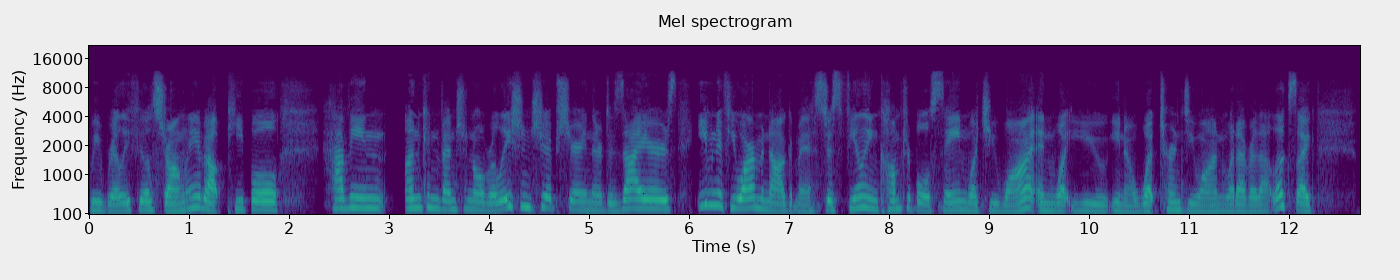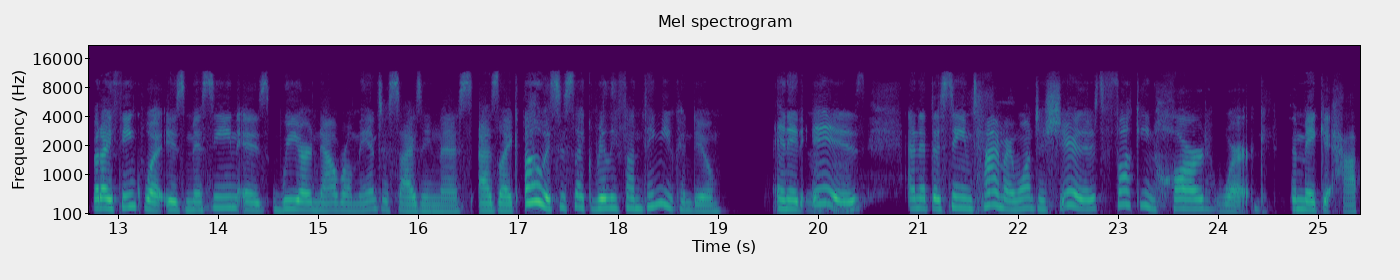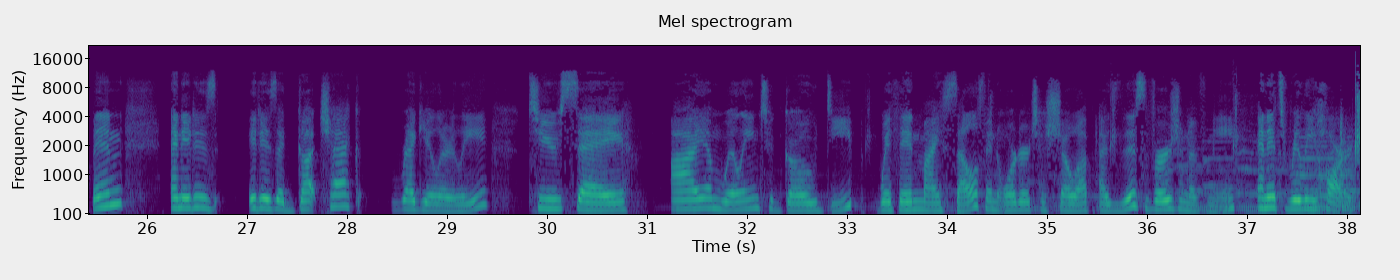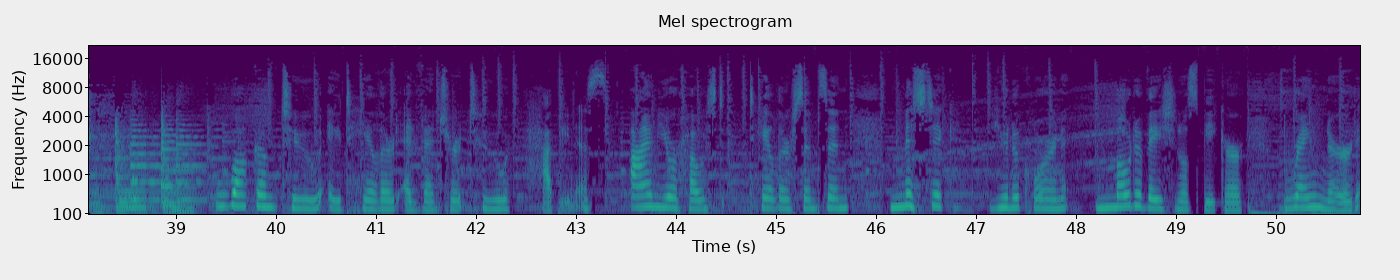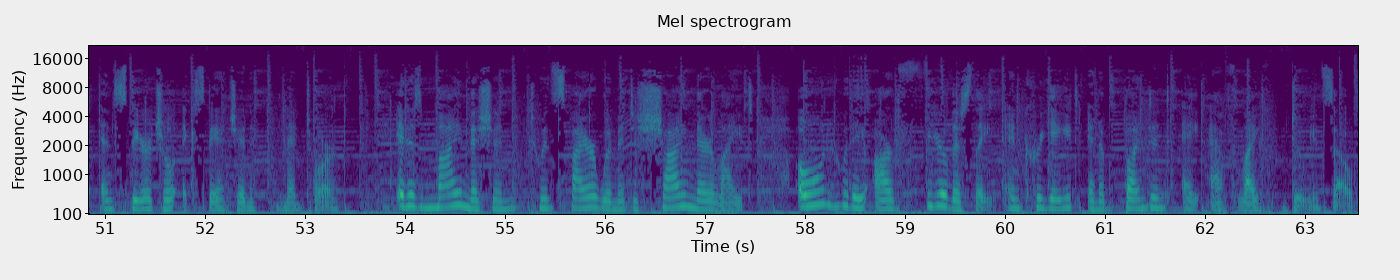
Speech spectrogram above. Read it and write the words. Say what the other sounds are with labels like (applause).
we really feel strongly about people having unconventional relationships, sharing their desires, even if you are monogamous, just feeling comfortable saying what you want and what you, you know, what turns you on, whatever that looks like. But I think what is missing is we are now romanticizing this as like, oh, it's this like really fun thing you can do. And it mm-hmm. is. And at the same time, I want to share that it's fucking hard work to make it happen. And it is it is a gut check regularly to say, I am willing to go deep within myself in order to show up as this version of me. And it's really hard. Welcome to a tailored adventure to happiness. I'm your host, Taylor Simpson, mystic, unicorn, motivational speaker, brain nerd, and spiritual expansion mentor. It is my mission to inspire women to shine their light own who they are fearlessly, and create an abundant AF life doing so.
